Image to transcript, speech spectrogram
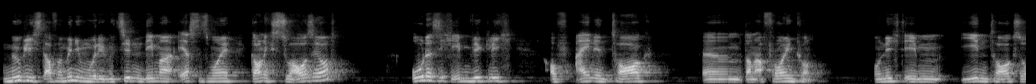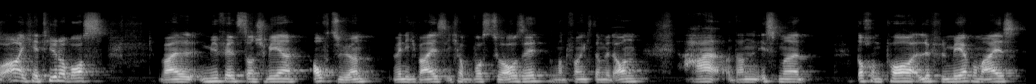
möglichst auf ein Minimum reduzieren, indem man erstens mal gar nichts zu Hause hat oder sich eben wirklich auf einen Tag ähm, dann erfreuen kann und nicht eben jeden Tag so, ah, ich hätte hier noch was, weil mir fällt es dann schwer aufzuhören, wenn ich weiß, ich habe was zu Hause und dann fange ich damit an. Ah, und dann isst man doch ein paar Löffel mehr vom Eis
